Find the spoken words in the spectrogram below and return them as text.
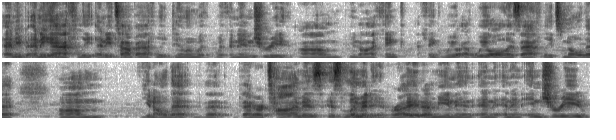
any any athlete, any top athlete dealing with with an injury, um, you know, I think I think we we all as athletes know that. Um, you know that that that our time is is limited right i mean and and, and an injury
